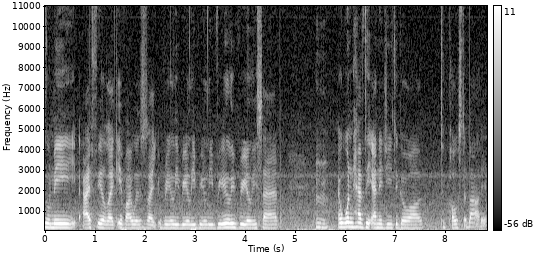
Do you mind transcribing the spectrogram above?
to me, I feel like if I was like really, really, really, really, really sad, Mm. I wouldn't have the energy to go out to post about it.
